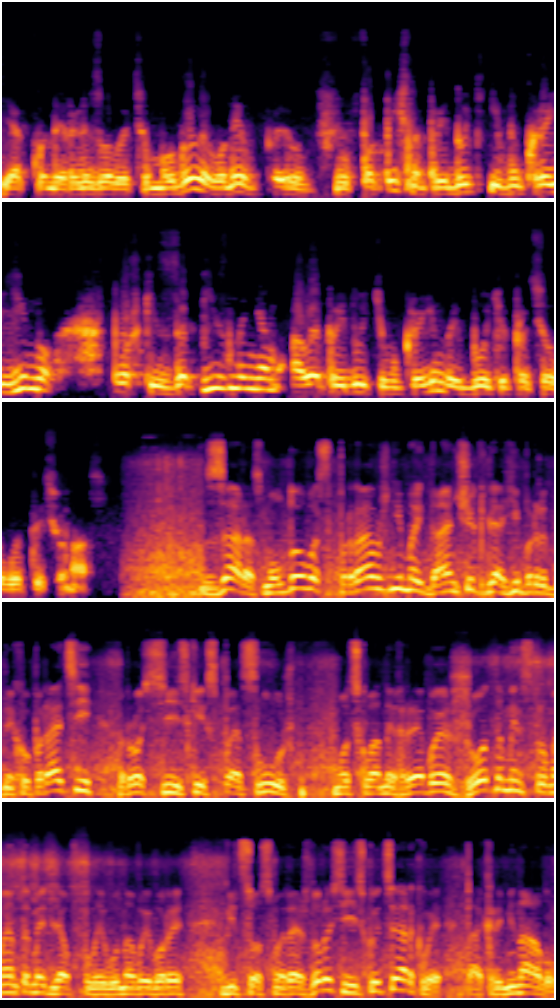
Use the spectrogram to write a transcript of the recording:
як вони реалізовуються в Молдові, вони фактично прийдуть і в Україну трошки з запізненням, але прийдуть і в Україну і будуть відпрацьовуватись у нас. Зараз Молдова справжній майданчик для гібридних операцій російських спецслужб. Москва не гребує жодними інструментами для впливу на вибори від соцмереж до російської церкви та криміналу.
